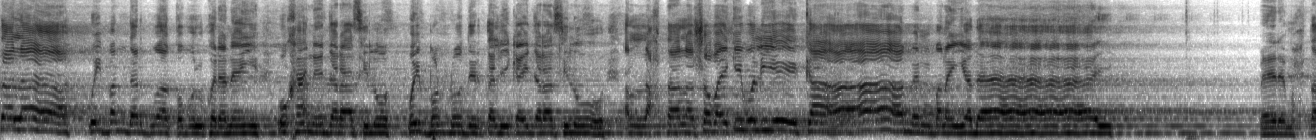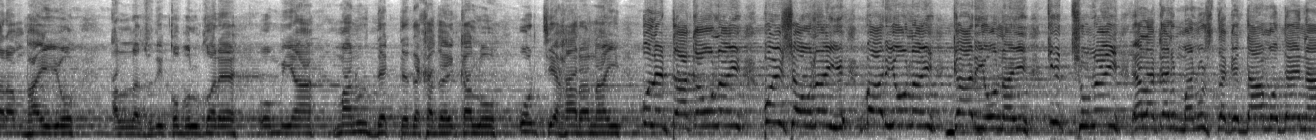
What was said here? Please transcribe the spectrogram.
তালা ওই বান্দার দোয়া কবুল করে নেই ওখানে যারা ছিল, ওই বন্ডদের তালিকায় যারা ছিল, আল্লাহ তালা সবাইকে বলিয়ে কামেল বানাইয়া দেয়। মেরে মোহতারাম ভাইও আল্লাহ যদি কবুল করে, ও মিয়া, মানুষ দেখতে দেখা যায় কালো, ওর চেহারা নাই, বলে টাকাও নাই, পয়সাও নাই, বাড়িও নাই, গাড়িও নাই, কিচ্ছু নাই, এলাকার মানুষ তাকে দামও দেয় না।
